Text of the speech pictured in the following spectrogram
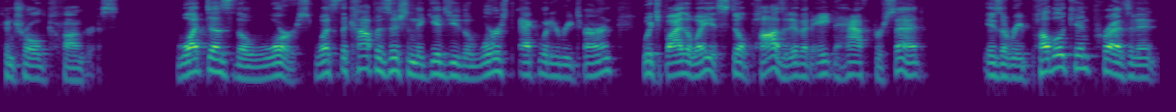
controlled Congress. What does the worst? What's the composition that gives you the worst equity return, which, by the way, is still positive at 8.5%, is a Republican president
